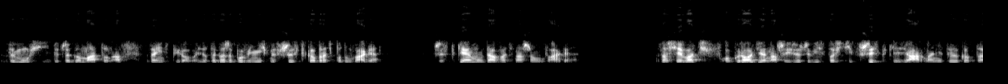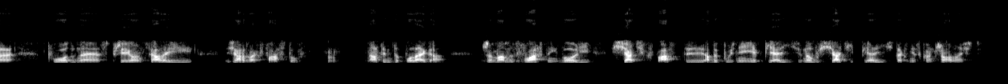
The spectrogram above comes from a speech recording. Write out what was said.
wymusić? Do czego ma to nas zainspirować? Do tego, że powinniśmy wszystko brać pod uwagę? Wszystkiemu dawać naszą uwagę? Zasiewać w ogrodzie naszej rzeczywistości wszystkie ziarna, nie tylko te płodne, sprzyjające, ale i ziarna chwastów? Hm. Na tym to polega, że mamy z własnej woli siać chwasty, aby później je pielić, znowu siać i pielić tak w nieskończoność?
